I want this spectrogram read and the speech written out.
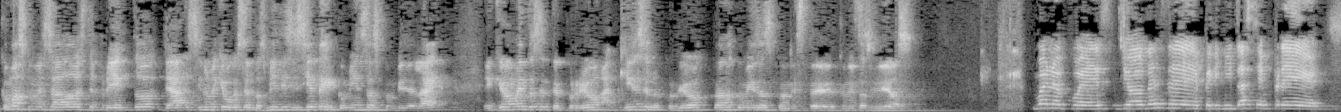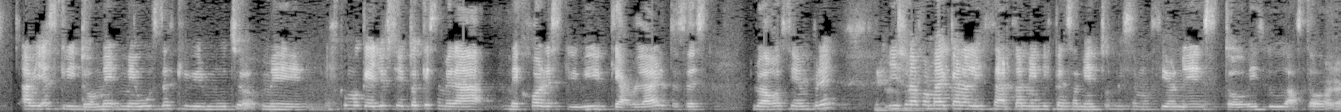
¿Cómo has comenzado este proyecto? Ya, si no me equivoco, es el 2017 que comienzas con Be the Light. ¿En qué momento se te ocurrió? ¿A quién se le ocurrió? ¿Cuándo comienzas con, este, con estos videos? Bueno, pues yo desde pequeñita siempre había escrito, me, gusta escribir mucho, es como que yo siento que se me da mejor escribir que hablar, entonces lo hago siempre. Y es una forma de canalizar también mis pensamientos, mis emociones, todas mis dudas, todo, ¿no?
